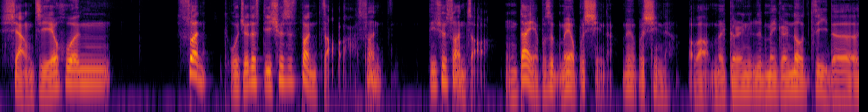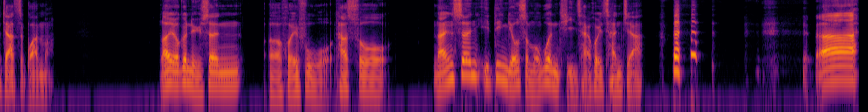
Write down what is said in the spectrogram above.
想结婚，算我觉得的确是算早了，算的确算早，嗯，但也不是没有不行的，没有不行的，好不好？每个人每个人都有自己的价值观嘛。然后有个女生。呃，回复我，她说：“男生一定有什么问题才会参加。”啊，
